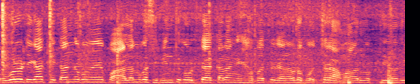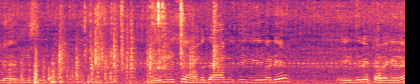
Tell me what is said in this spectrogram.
ඔයගොල්ලෝ ටිකක් හිතන්නකෝ මේ පාලමක සිමෙන්ති කොට්ටයක් අරන් එහා පැත්තට යනකොට කොච්චර අමාරුවක් තියෙනවද කියලා මේ මිනිස්සු. මේ මිනිස්සු හැමදාම ඉතින් මේ වැඩේ ඒ විදිහට කරගෙන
